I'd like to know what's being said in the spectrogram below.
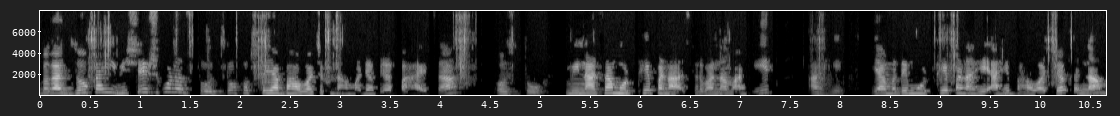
बघा जो काही विशेष गुण असतो तो फक्त या भावाचक नामामध्ये आपल्याला पाहायचा असतो. मीनाचा मोठेपणा सर्वांना माहीत आहे. यामध्ये मोठेपणा हे आहे भावाचक नाम.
